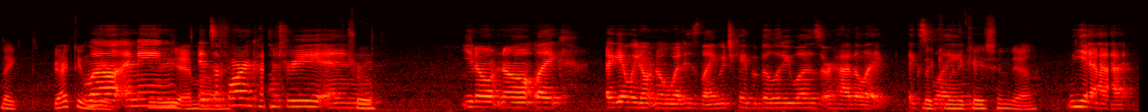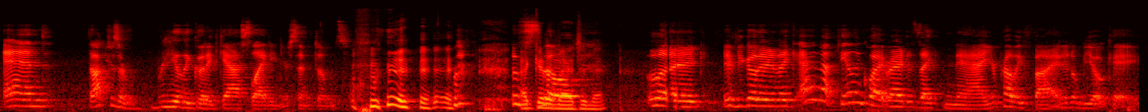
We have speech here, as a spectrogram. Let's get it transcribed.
like you're acting Well, weird. I mean, it's a foreign country, and True. You don't know. Like again, we don't know what his language capability was or how to like explain the communication. Yeah. Yeah, and doctors are really good at gaslighting your symptoms. I can So- imagine that. Like, if you go there and like, I'm not feeling quite right, it's like, nah, you're probably fine. It'll be okay.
